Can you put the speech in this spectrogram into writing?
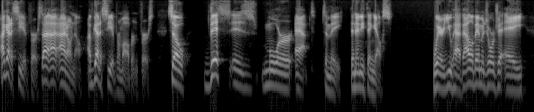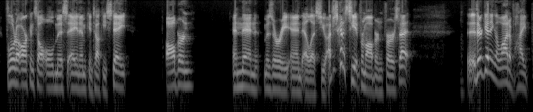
I got to see it first. I, I, I don't know. I've got to see it from Auburn first. So this is more apt to me than anything else, where you have Alabama, Georgia, A, Florida, Arkansas, Ole Miss, A and M, Kentucky State, Auburn, and then Missouri and LSU. I've just got to see it from Auburn first. That they're getting a lot of hype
